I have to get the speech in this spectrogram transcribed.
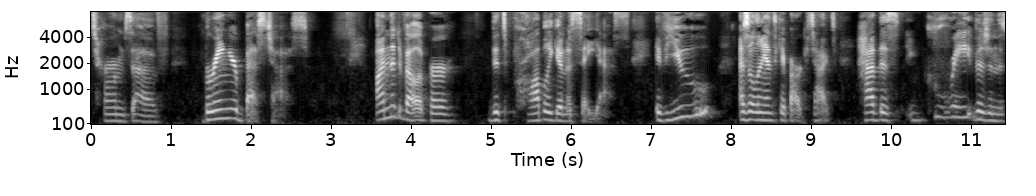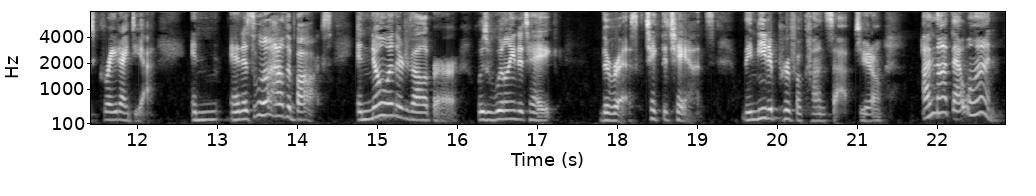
terms of bring your best to us. I'm the developer that's probably going to say yes. If you, as a landscape architect, have this great vision, this great idea, and, and it's a little out of the box. And no other developer was willing to take the risk, take the chance. They needed proof of concept, you know. I'm not that one.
